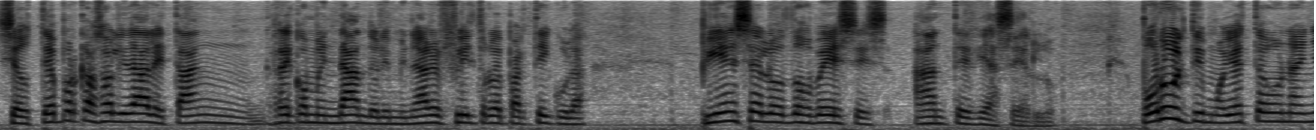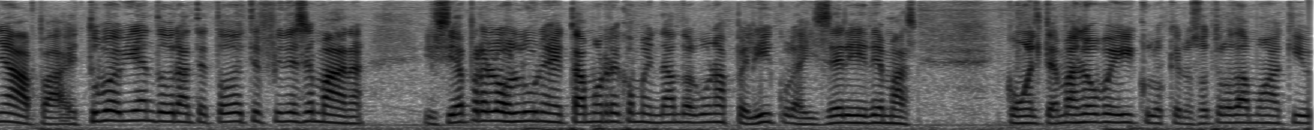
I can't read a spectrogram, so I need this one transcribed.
si a usted por casualidad le están recomendando eliminar el filtro de partículas, piénselo dos veces antes de hacerlo. Por último, y esto es una ñapa, estuve viendo durante todo este fin de semana y siempre los lunes estamos recomendando algunas películas y series y demás con el tema de los vehículos que nosotros damos aquí,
